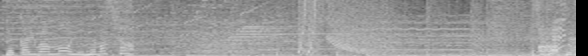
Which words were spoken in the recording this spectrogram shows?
戦いはもうやめましょう。当てろ。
